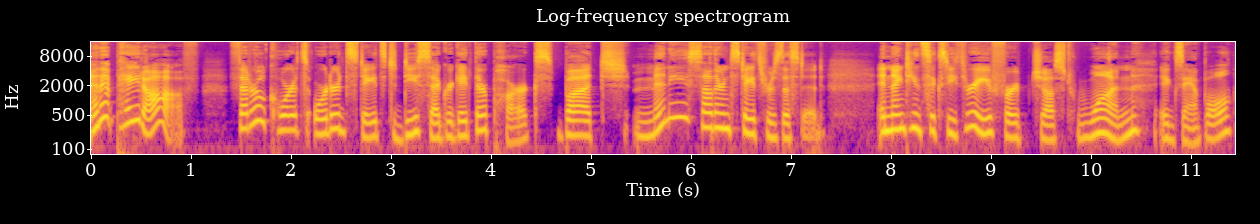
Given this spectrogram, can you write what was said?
And it paid off. Federal courts ordered states to desegregate their parks, but many southern states resisted. In 1963, for just one example,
